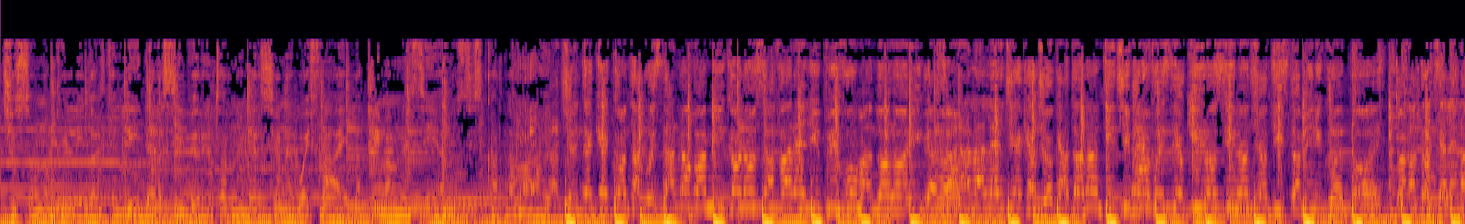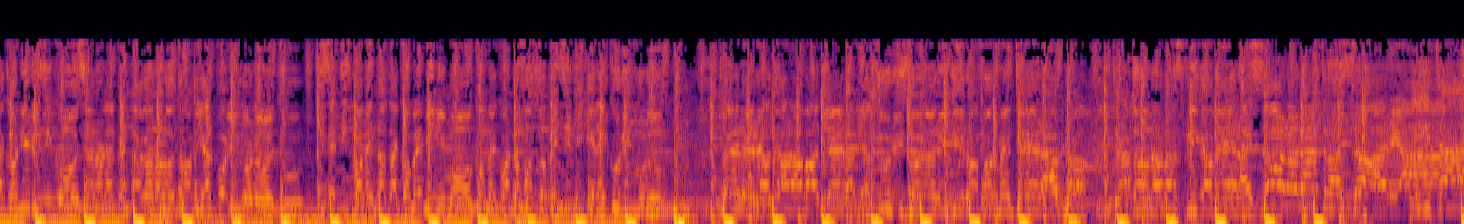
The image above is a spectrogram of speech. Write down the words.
ci sono più Lidl che leader Silvio ritorna in versione wifi La prima amnesia non si scorda mai. La gente che conta quest'anno va amico non sa fare gli IP fumando l'origano Sarà l'allergia che ha giocato d'anticipo Per questi occhi rossi non c'è antistaminico e poi. Donald Trump si allena con il risico Se non è il Pentagono lo trovi al poligono e tu. Ti senti spaventata come minimo Come quando fosso pensifichi nel curriculum. Tenere alta la bandiera Gli azzurri sono ritiro a Formentera o no. Tratto da una spiga vera È solo un'altra storia. Italiana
